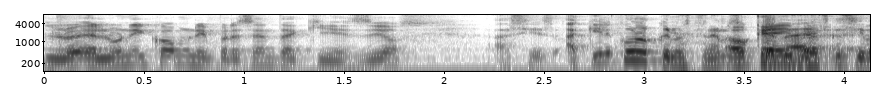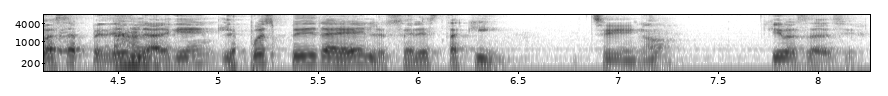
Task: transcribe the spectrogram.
el único omnipresente aquí es Dios. Así es. Aquí con lo que nos tenemos que dar es que si vas a pedirle a alguien, le puedes pedir a él, o sea, él está aquí. Sí. ¿No? ¿Qué ibas a decir?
